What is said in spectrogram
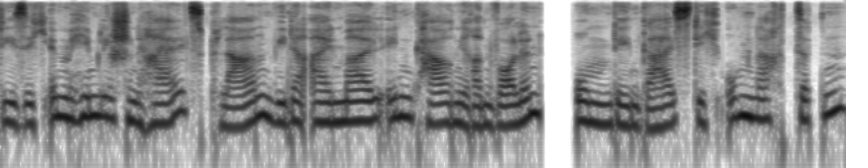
die sich im himmlischen Heilsplan wieder einmal inkarnieren wollen, um den geistig umnachteten,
